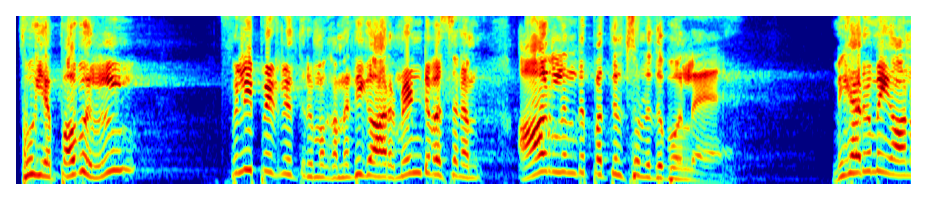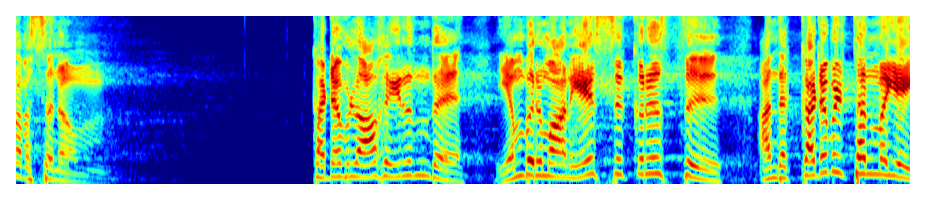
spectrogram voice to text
தூய பவுல் பிலிப்பியர்கள் திருமகம் அதிகாரம் ரெண்டு வசனம் ஆறிலிருந்து பத்தில் சொல்லுது போல. மிக அருமையான வசனம். கடவுளாக இருந்த எம்பெருமான் இயேசு கிறிஸ்து அந்த கடவுள் தன்மையை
